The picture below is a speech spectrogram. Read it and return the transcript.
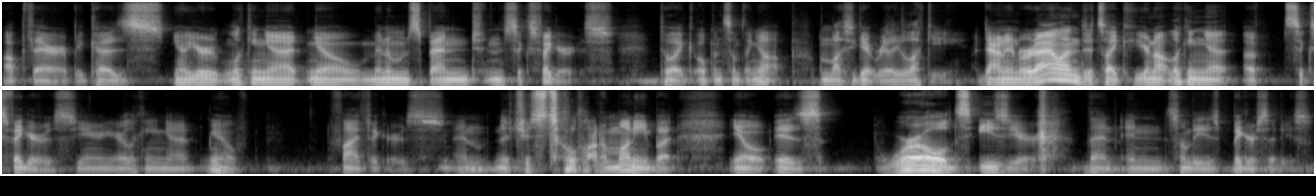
up there because you know you're looking at you know minimum spend in six figures to like open something up unless you get really lucky. Down in Rhode Island, it's like you're not looking at uh, six figures. You're, you're looking at you know five figures, and it's just a lot of money, but you know is worlds easier than in some of these bigger cities.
